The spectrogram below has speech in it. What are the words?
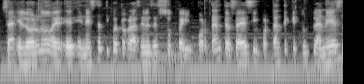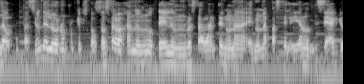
O sea, el horno eh, eh, en este tipo de preparaciones es súper importante. O sea, es importante que tú planees la ocupación del horno porque pues, cuando estás trabajando en un hotel, en un restaurante, en una, en una pastelería, donde sea que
